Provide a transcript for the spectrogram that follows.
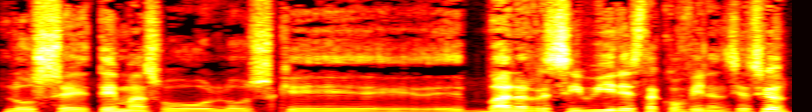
los eh, temas o los que van a recibir esta confinanciación?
